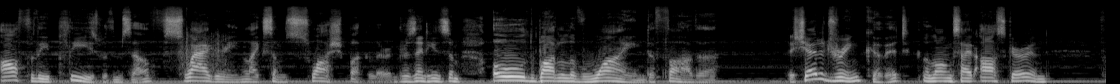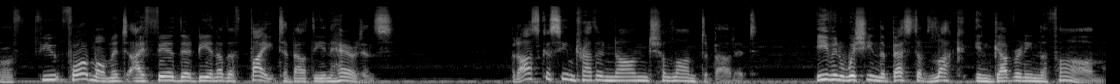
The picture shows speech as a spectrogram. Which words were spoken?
awfully pleased with himself, swaggering like some swashbuckler and presenting some old bottle of wine to father. They shared a drink of it alongside Oscar, and for a few for a moment I feared there'd be another fight about the inheritance. But Oscar seemed rather nonchalant about it, even wishing the best of luck in governing the farm.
